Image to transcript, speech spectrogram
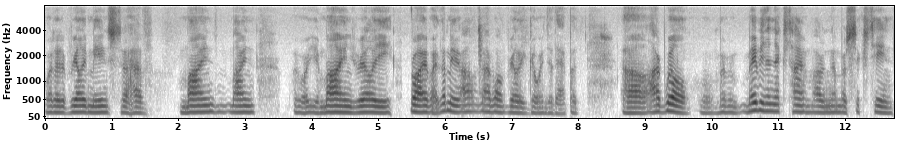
what it really means to have mind mind or your mind really. Right, right. Let me. I'll, I won't really go into that, but uh, I will. Maybe- the next time our number 16,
